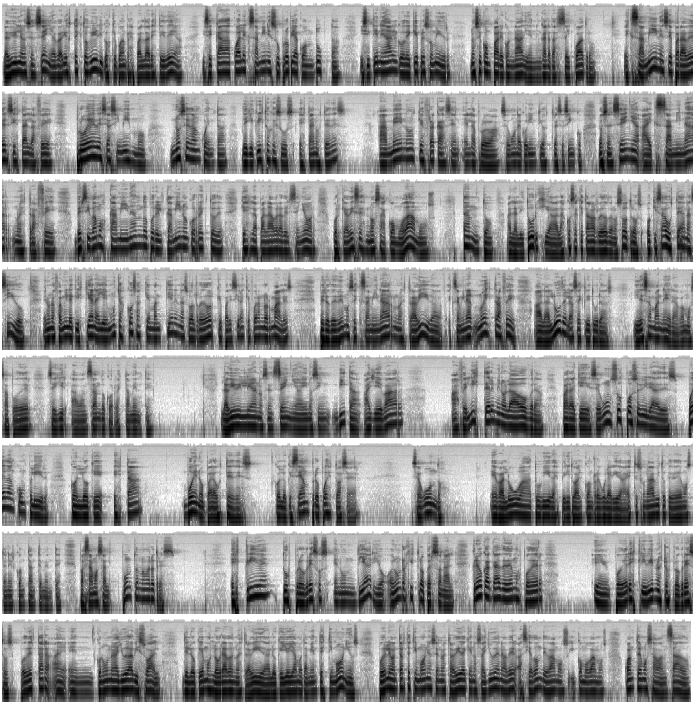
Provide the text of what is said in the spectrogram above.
La Biblia nos enseña varios textos bíblicos que pueden respaldar esta idea. Dice, cada cual examine su propia conducta y si tiene algo de qué presumir, no se compare con nadie en Gálatas 6:4. Examínese para ver si está en la fe, pruébese a sí mismo. ¿No se dan cuenta de que Cristo Jesús está en ustedes? A menos que fracasen en la prueba, 2 Corintios 13:5, nos enseña a examinar nuestra fe, ver si vamos caminando por el camino correcto de, que es la palabra del Señor, porque a veces nos acomodamos tanto a la liturgia, a las cosas que están alrededor de nosotros, o quizá usted ha nacido en una familia cristiana y hay muchas cosas que mantienen a su alrededor que parecieran que fueran normales, pero debemos examinar nuestra vida, examinar nuestra fe a la luz de las escrituras y de esa manera vamos a poder seguir avanzando correctamente. La Biblia nos enseña y nos invita a llevar a feliz término la obra para que según sus posibilidades puedan cumplir con lo que está bueno para ustedes, con lo que se han propuesto hacer. Segundo, evalúa tu vida espiritual con regularidad. Este es un hábito que debemos tener constantemente. Pasamos al punto número tres. Escribe tus progresos en un diario o en un registro personal. Creo que acá debemos poder eh, poder escribir nuestros progresos, poder estar eh, con una ayuda visual de lo que hemos logrado en nuestra vida, lo que yo llamo también testimonios, poder levantar testimonios en nuestra vida que nos ayuden a ver hacia dónde vamos y cómo vamos, cuánto hemos avanzado.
